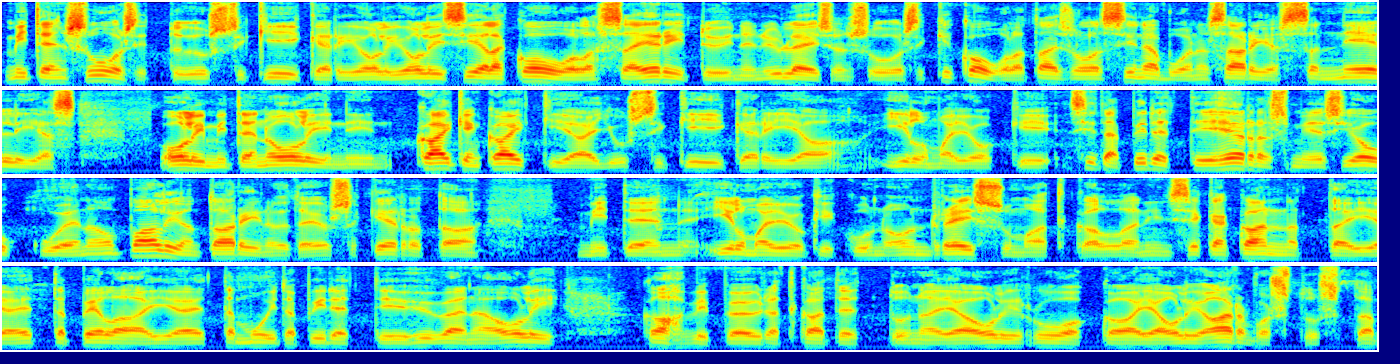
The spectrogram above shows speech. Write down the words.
miten suosittu Jussi Kiikeri oli. Oli siellä Kouvolassa erityinen yleisön suosikki. Kouvola taisi olla sinä vuonna sarjassa neljäs. Oli miten oli, niin kaiken kaikkiaan Jussi Kiikeri ja Ilmajoki, sitä pidettiin herrasmiesjoukkueena. On paljon tarinoita, joissa kerrotaan miten Ilmajoki kun on reissumatkalla, niin sekä kannattajia että pelaajia että muita pidettiin hyvänä. Oli kahvipöydät katettuna ja oli ruokaa ja oli arvostusta.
